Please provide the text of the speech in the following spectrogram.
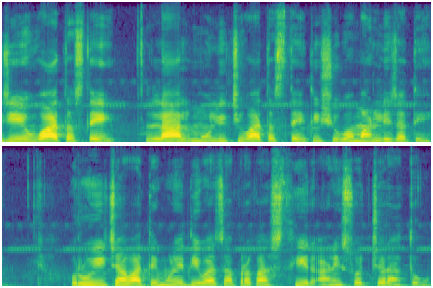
जी वात असते लाल मोलीची वात असते ती शुभ मानली जाते. रुईच्या वातीमुळे दिवाचा प्रकाश स्थिर आणि स्वच्छ राहतो.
